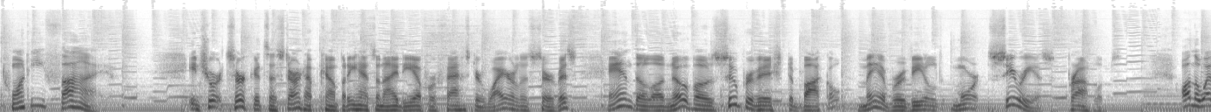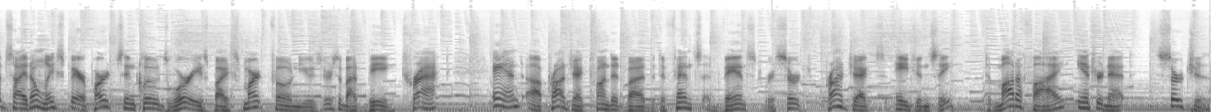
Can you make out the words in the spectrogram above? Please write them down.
25. In short circuits, a startup company has an idea for faster wireless service, and the Lenovo Superfish debacle may have revealed more serious problems. On the website only, spare parts includes worries by smartphone users about being tracked and a project funded by the Defense Advanced Research Projects Agency to modify Internet searches.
